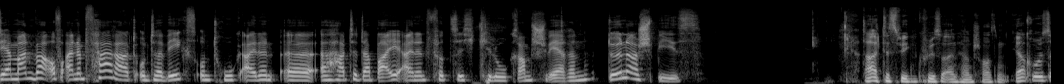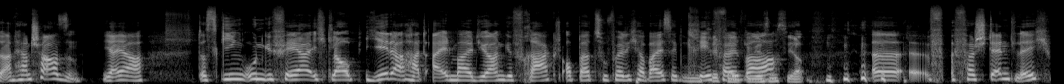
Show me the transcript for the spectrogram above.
Der Mann war auf einem Fahrrad unterwegs und trug einen, äh, hatte dabei einen 40 Kilogramm schweren Dönerspieß. Ah, deswegen Grüße an Herrn Schasen. Ja. Grüße an Herrn Schasen. Ja, ja. Das ging ungefähr, ich glaube, jeder hat einmal Jörn gefragt, ob er zufälligerweise in Krefeld, Krefeld war. Ist, ja. äh, verständlich.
